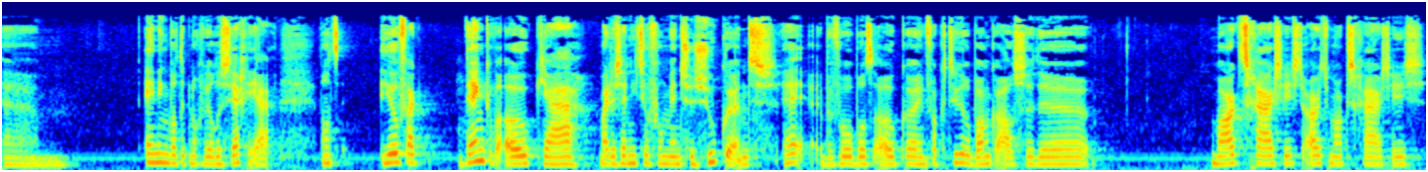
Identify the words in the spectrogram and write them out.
um, één ding wat ik nog wilde zeggen, ja, want heel vaak denken we ook, ja, maar er zijn niet zoveel mensen zoekend. Hè? Bijvoorbeeld ook in vacaturebanken als de markt schaars is, de arbeidsmarkt schaars is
